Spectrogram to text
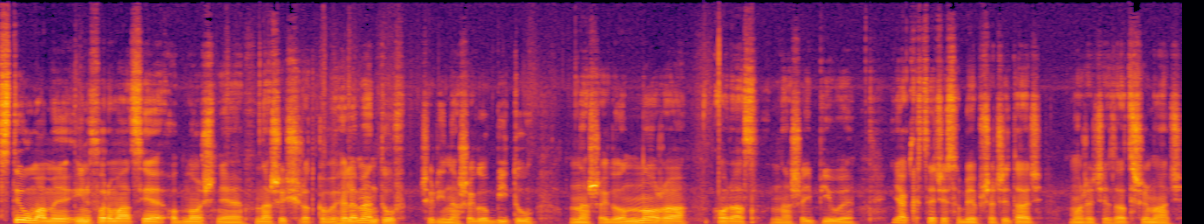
Z tyłu mamy informacje odnośnie naszych środkowych elementów, czyli naszego bitu, naszego noża oraz naszej piły. Jak chcecie sobie przeczytać, możecie zatrzymać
